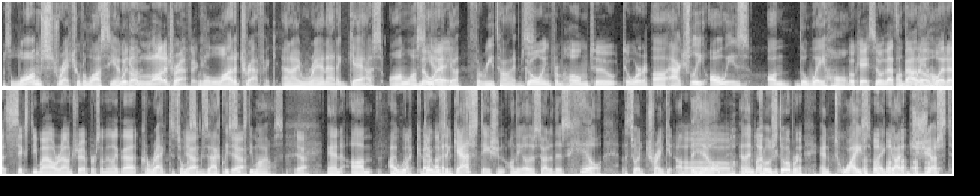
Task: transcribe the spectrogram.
It's a long stretch over La Cienega With a lot of traffic. with a lot of traffic, and I ran out of gas on La No way. Three times. going from home to, to work? Uh, actually, always on the way home. okay, so that's about a, what, a 60 mile round trip or something like that? Correct. It's almost Yeah. exactly Yeah. 60 miles. Yeah. And um, I would my there was a gas station on the other side of this hill, so I'd try and get up the hill Oh, and then coast over. And twice I got just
